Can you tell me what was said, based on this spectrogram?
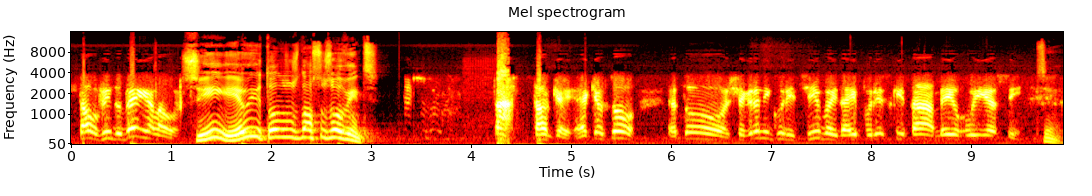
Está ouvindo bem, Alaor? Sim, eu e todos os nossos ouvintes. Tá, tá ok. É que eu tô, eu tô chegando em Curitiba e daí por isso que tá meio ruim assim. Sim.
